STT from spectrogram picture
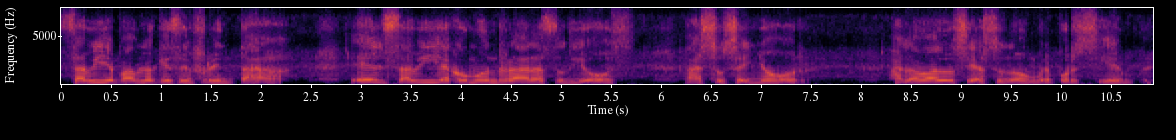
Sabía Pablo que se enfrentaba. Él sabía cómo honrar a su Dios, a su Señor. Alabado sea su nombre por siempre.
